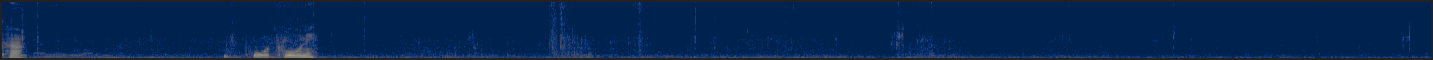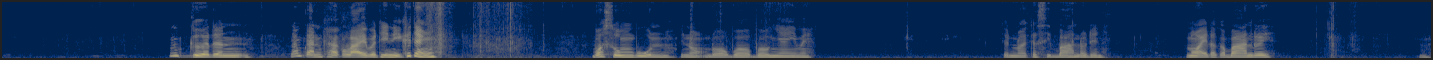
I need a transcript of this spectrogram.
โผ ดผู้นี่เกิดอันน้ำกันคักหลายแบบที่นี่ก็ยังว่สมบูรณ์พี่น้องดอกบ่บ่ใหญ่ไหมจะน้อยกะสิบานแล้วเด่นหน่อยแล้วก็บานเลยอืม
